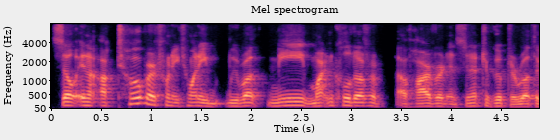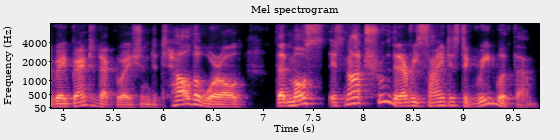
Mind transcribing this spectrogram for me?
So in October of 2020, we wrote me, Martin Kulldorff of Harvard, and Sunetra Gupta wrote the Great Barrington Declaration to tell the world that most it's not true that every scientist agreed with them,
